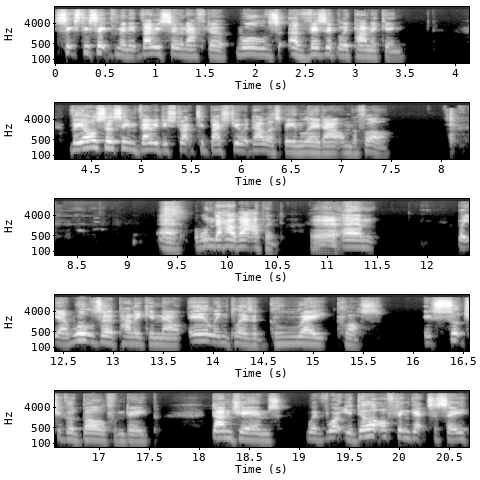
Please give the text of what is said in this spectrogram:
66th minute. Very soon after, Wolves are visibly panicking. They also seem very distracted by Stuart Dallas being laid out on the floor. Uh, I wonder how that happened. yeah. Um, but yeah, Wolves are panicking now. Ayling plays a great cross. It's such a good ball from deep. Dan James, with what you don't often get to see,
